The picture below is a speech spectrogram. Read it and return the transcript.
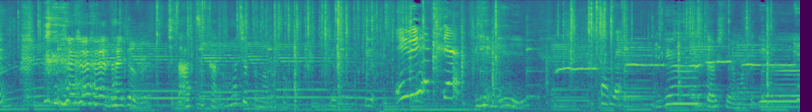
え？大丈夫？っと熱いかな？もうちょっと伸ばそう。ギュッギュッえいい？いい？ダメ。ギューって押してよまたギュー。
